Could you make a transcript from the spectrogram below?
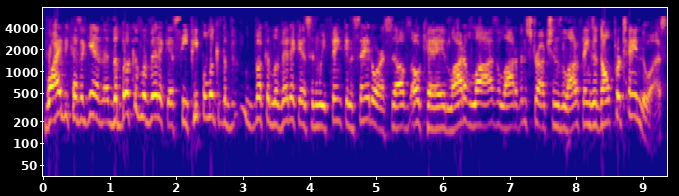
Why? Because again, the book of Leviticus, see, people look at the book of Leviticus and we think and say to ourselves, okay, a lot of laws, a lot of instructions, a lot of things that don't pertain to us.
